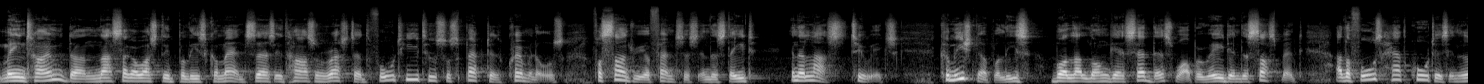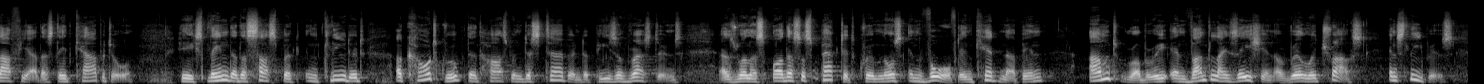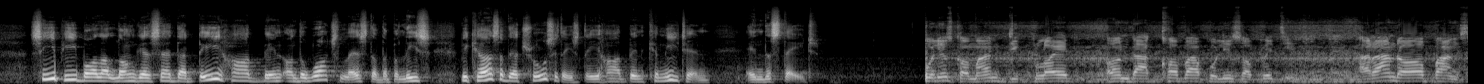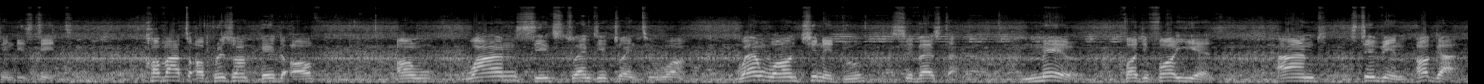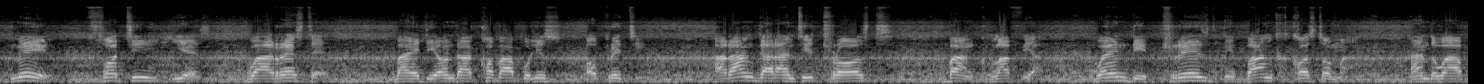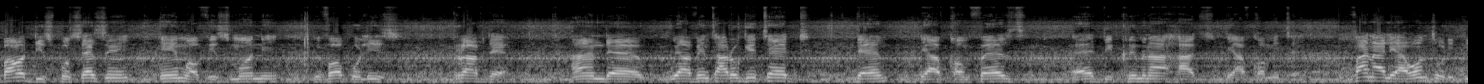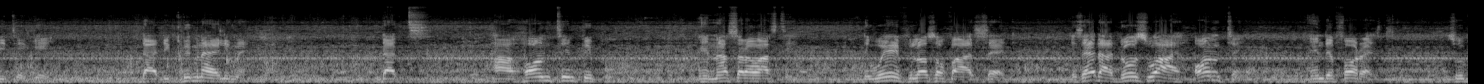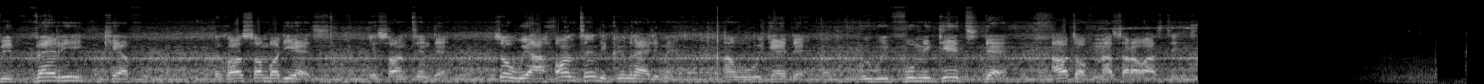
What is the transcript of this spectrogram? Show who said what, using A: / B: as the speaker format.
A: Meantime, the Nasarawa State Police Command says it has arrested 42 suspected criminals for sundry offences in the state in the last two weeks. Commissioner of Police Bola Longe said this while parading the suspect at the force headquarters in Lafia, the state capital. He explained that the suspect included a cult group that has been disturbing the peace of residents, as well as other suspected criminals involved in kidnapping, armed robbery and vandalization of railway tracks and sleepers. CP Bola said that they had been on the watch list of the police because of the atrocities they had been committing in the state.
B: Police command deployed undercover police operatives around all banks in the state. Covert operation paid off on 1-6-2021 when one Chinedu Sylvester, male, 44 years, and Stephen Oga, male, 40 years, were arrested by the undercover police operative around Guaranty Trust Bank, Lafia, when they traced a bank customer and were about dispossessing him of his money before police grabbed them. And uh, we have interrogated them. They have confessed uh, the criminal acts they have committed. Finally, I want to repeat again that the criminal element that are haunting people in Nasarawa State, the way a philosopher has said, he said that those who are hunting in the forest should be very careful because somebody else is hunting them. So we are hunting the criminal element and we will get them. We will fumigate them out of Nasarawa State.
